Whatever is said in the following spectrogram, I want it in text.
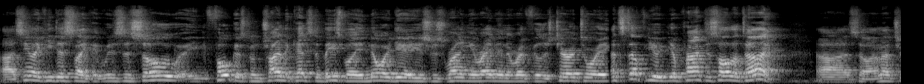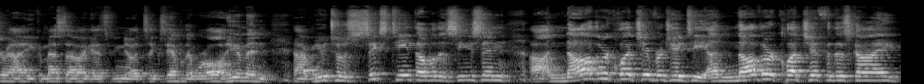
Uh, it seemed like he just like it was just so focused on trying to catch the baseball. He had no idea he was just running it right in the right fielder's territory. That stuff you, you practice all the time. Uh, so I'm not sure how you can mess that up. I guess you know it's an example that we're all human. Uh, Muto's 16th of the season. Uh, another clutch hit for JT. Another clutch hit for this guy.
